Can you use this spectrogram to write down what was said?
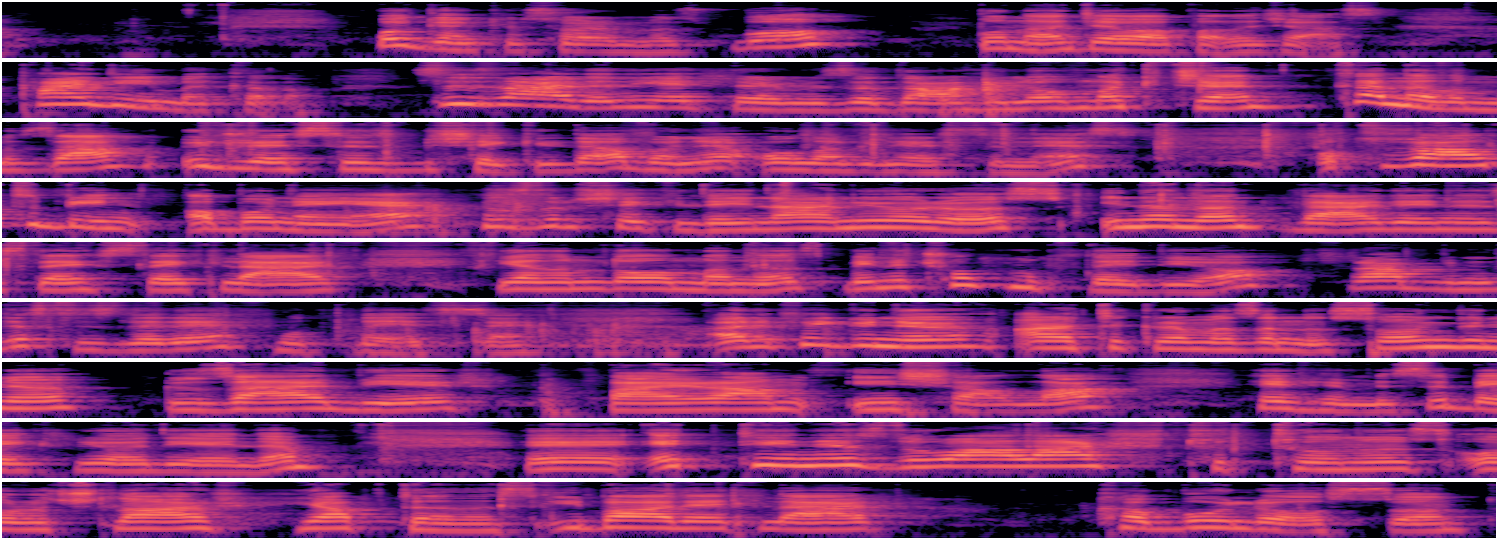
Bugünkü sorumuz bu. Buna cevap alacağız. Haydi bakalım. Sizler de niyetlerimize dahil olmak için kanalımıza ücretsiz bir şekilde abone olabilirsiniz. 36 bin aboneye hızlı bir şekilde ilerliyoruz. İnanın verdiğiniz destekler, yanımda olmanız beni çok mutlu ediyor. Rabbim de sizleri mutlu etsin. Arife günü artık Ramazan'ın son günü. Güzel bir bayram inşallah hepimizi bekliyor diyelim. E, ettiğiniz dualar, tuttuğunuz oruçlar, yaptığınız ibadetler kabul olsun.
